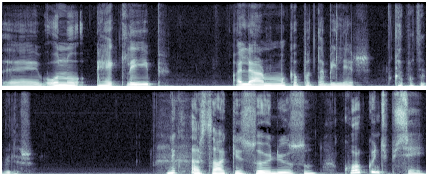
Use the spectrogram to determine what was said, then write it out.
e, onu hackleyip alarmımı kapatabilir. Kapatabilir. Ne kadar sakin söylüyorsun. Korkunç bir şey.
